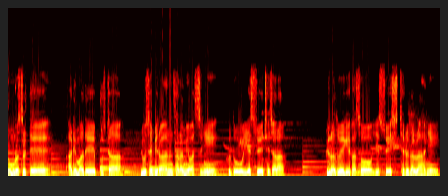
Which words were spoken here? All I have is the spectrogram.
저물었을 때 아리마대의 부자 요셉이라 하는 사람이 왔으니 그도 예수의 제자라. 빌라도에게 가서 예수의 시체를 달라 하니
